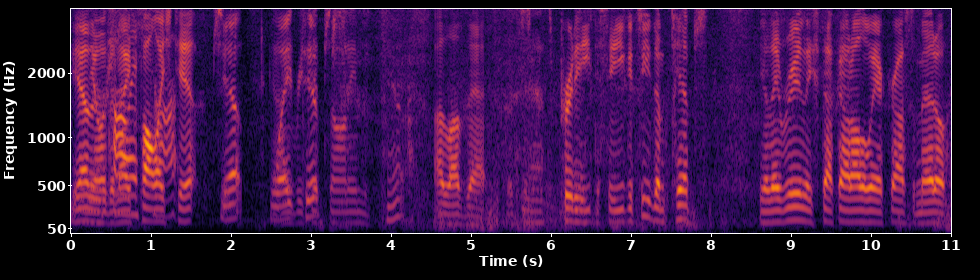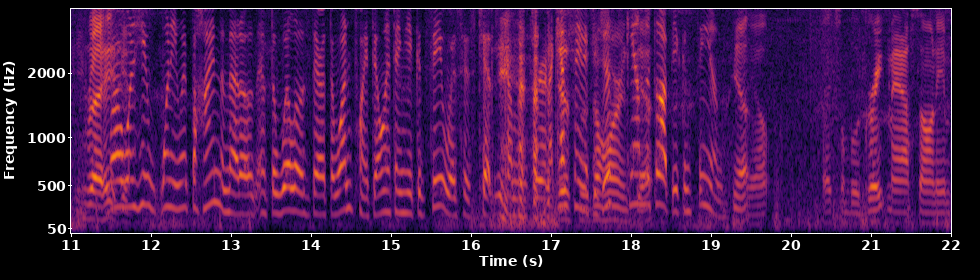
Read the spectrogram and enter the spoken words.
Yeah, you know the the nice Polished polished top. tips. yep, white ivory tips. on him. Yeah, I love that. It's just that's pretty. neat to see. You could see them tips. You know, they really stuck out all the way across the meadow. Right. Well, when he when he went behind the meadow at the willows there at the one point, the only thing you could see was his tips coming through, and I kept saying, if you just horns, scan yeah. the top, you can see him. yeah. Yeah. Excellent blue. Great mass on him.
